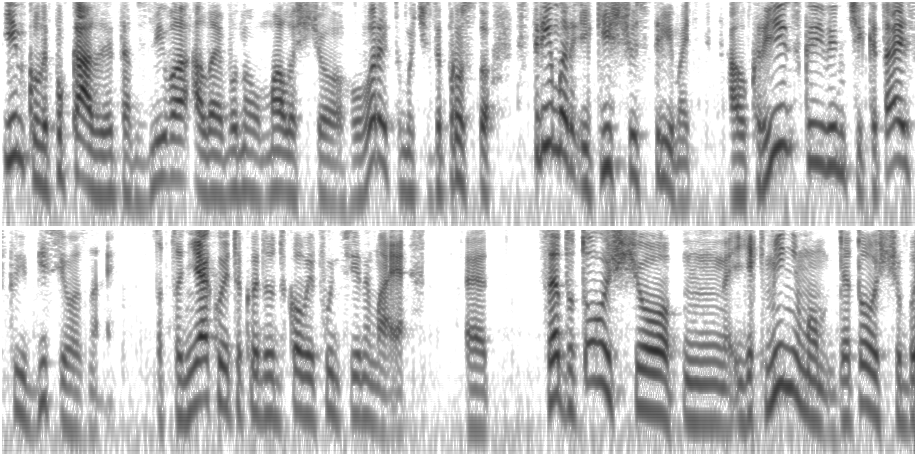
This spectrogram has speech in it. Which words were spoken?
Інколи показує там зліва, але воно мало що говорить, тому що це просто стрімер, який щось стрімить. А українською він чи китайською біс його знає. Тобто ніякої такої додаткової функції немає. Е, Це до того, що як мінімум для того, щоб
